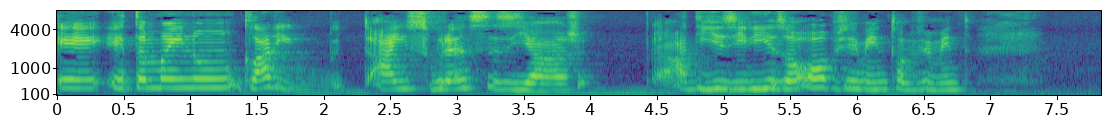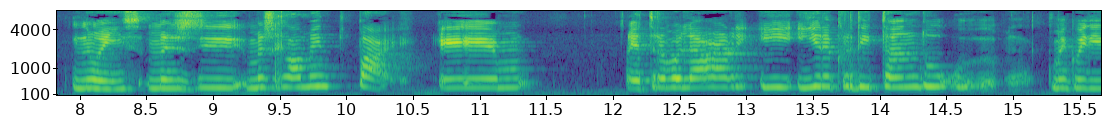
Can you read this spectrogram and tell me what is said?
é, é também não. Claro, há inseguranças e há, há dias e dias, obviamente, obviamente. Não é isso, mas, mas realmente, pá, é, é trabalhar e, e ir acreditando. Como é que eu ia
